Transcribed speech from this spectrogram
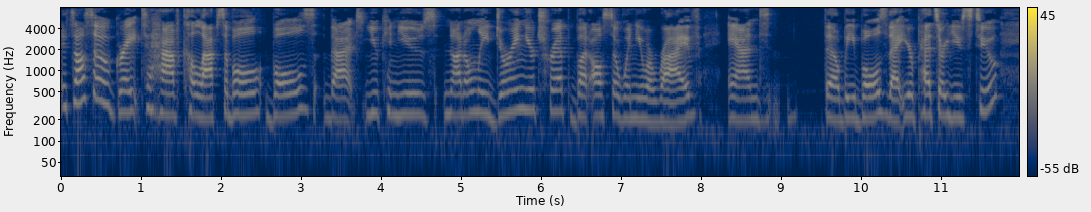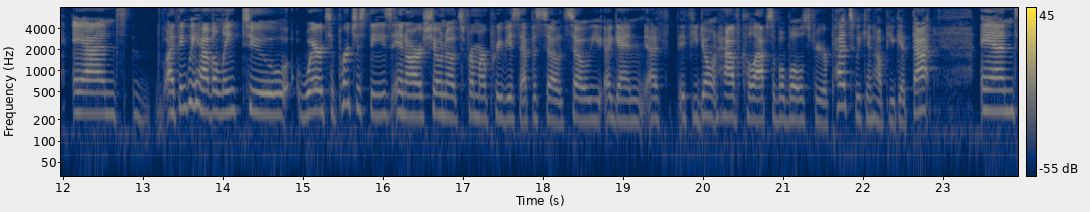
It's also great to have collapsible bowls that you can use not only during your trip but also when you arrive and there'll be bowls that your pets are used to and I think we have a link to where to purchase these in our show notes from our previous episode. So, again, if, if you don't have collapsible bowls for your pets, we can help you get that. And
